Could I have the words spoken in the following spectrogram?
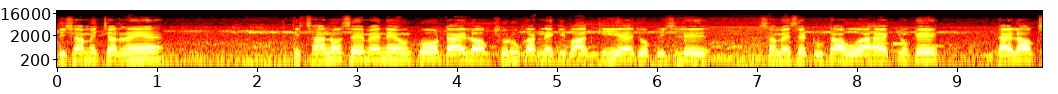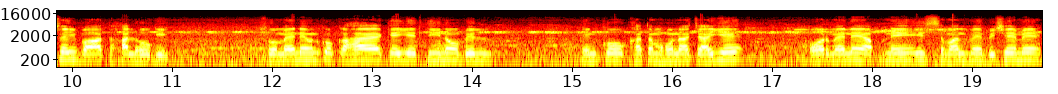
दिशा में चल रहे हैं। किसानों से मैंने उनको डायलॉग शुरू करने की बात की है, जो पिछले समय से टूटा हुआ है क्योंकि डायलॉग से ही बात हल होगी। सो मैंने उनको कहा है कि ये तीनों बिल इनको ख़त्म होना चाहिए और मैंने अपने इस संबंध में विषय में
